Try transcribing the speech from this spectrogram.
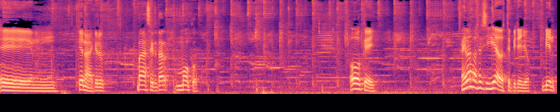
eh, que nada, que van a secretar moco. Ok. Además va a ser ciliado este epitelio. Bien,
